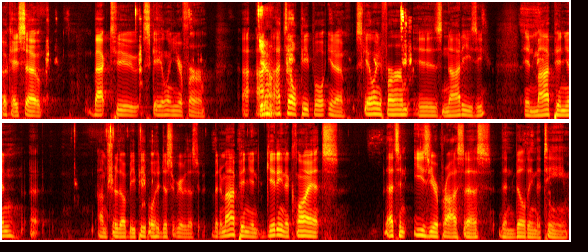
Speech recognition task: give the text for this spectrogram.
Okay, so back to scaling your firm. I, yeah. I, I tell people, you know, scaling a firm is not easy. In my opinion, uh, I'm sure there'll be people who disagree with this, but in my opinion, getting the clients that's an easier process than building the team,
